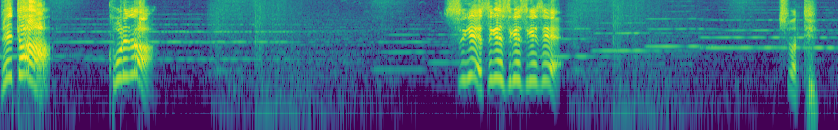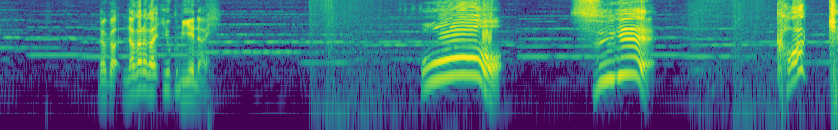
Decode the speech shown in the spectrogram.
出たこれだすげえ、すげえ、すげえ、すげえ、すげえ。ちょっと待って。なんか、なかなかよく見えない。おおすげえ！かっけ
